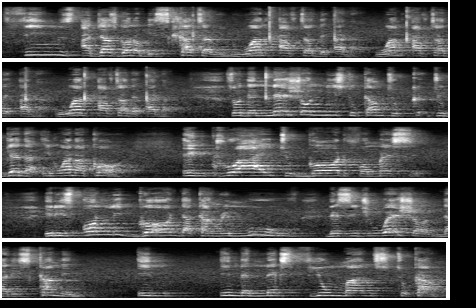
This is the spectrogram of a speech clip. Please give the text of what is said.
Things are just going to be scattering one after the other, one after the other, one after the other. So the nation needs to come to, together in one accord and cry to God for mercy. It is only God that can remove the situation that is coming in, in the next few months to come.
